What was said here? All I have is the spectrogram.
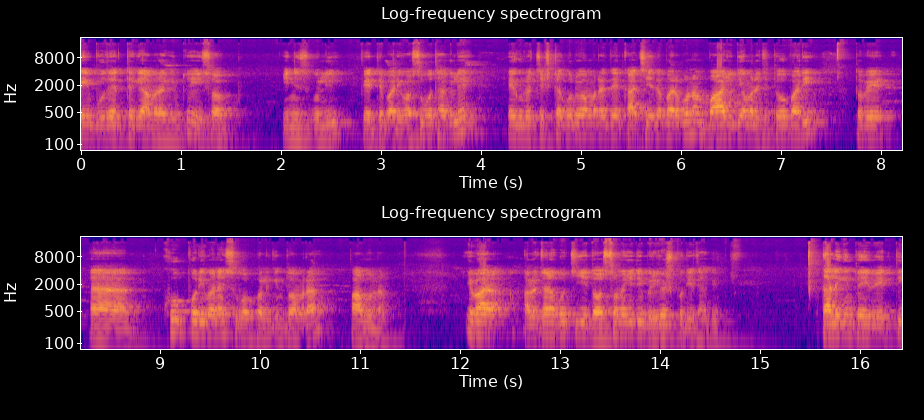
এই বুধের থেকে আমরা কিন্তু এই সব জিনিসগুলি পেতে পারি। অশুভ থাকলে এগুলো চেষ্টা করেও আমরা এদের কাছে যেতে পারব না, বা যদি আমরা যেতেও পারি, তবে খুব পরিমাণে শুভ ফল কিন্তু আমরা পাবো না। এবার আলোচনা করছি যে দশমে যদি বৃহস্পতি থাকে, তাহলে কিন্তু এই ব্যক্তি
